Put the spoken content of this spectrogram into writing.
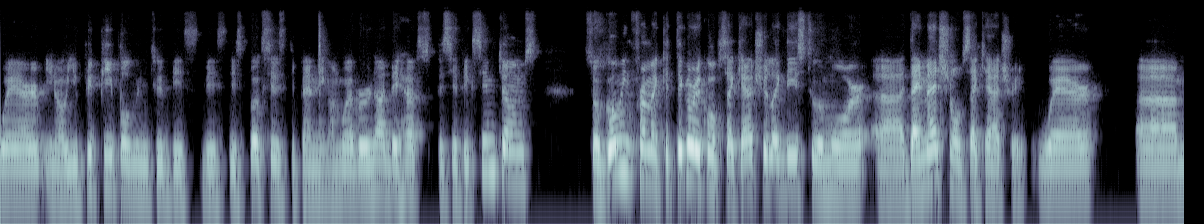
where you know you put people into these, these, these boxes depending on whether or not they have specific symptoms. So going from a categorical psychiatry like this to a more uh, dimensional psychiatry, where um,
